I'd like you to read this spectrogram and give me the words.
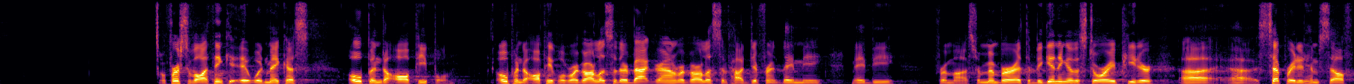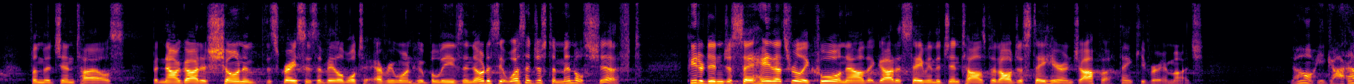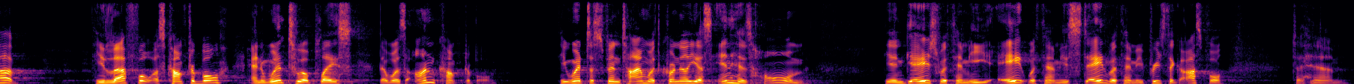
Well, first of all, I think it would make us open to all people, open to all people, regardless of their background, regardless of how different they may, may be from us. Remember, at the beginning of the story, Peter uh, uh, separated himself from the Gentiles, but now God has shown him that this grace is available to everyone who believes. And notice it wasn't just a mental shift. Peter didn't just say, hey, that's really cool now that God is saving the Gentiles, but I'll just stay here in Joppa. Thank you very much. No, he got up he left what was comfortable and went to a place that was uncomfortable. He went to spend time with Cornelius in his home. He engaged with him, he ate with him, he stayed with him, he preached the gospel to him.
